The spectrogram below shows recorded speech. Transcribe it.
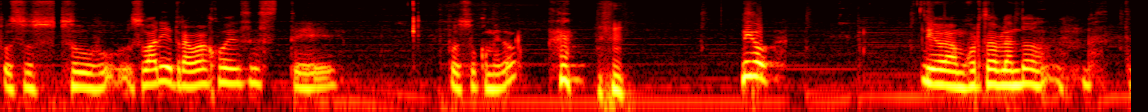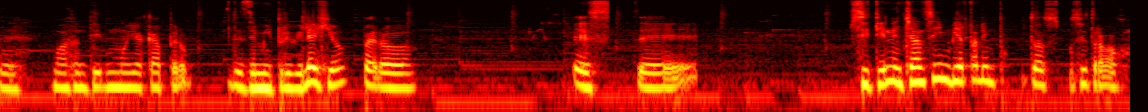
pues su, su, su área de trabajo es este. Pues su comedor. digo. Digo, a lo mejor estoy hablando. Este, me voy a sentir muy acá, pero desde mi privilegio, pero. Este. Si tienen chance, inviértale un poquito a su trabajo.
